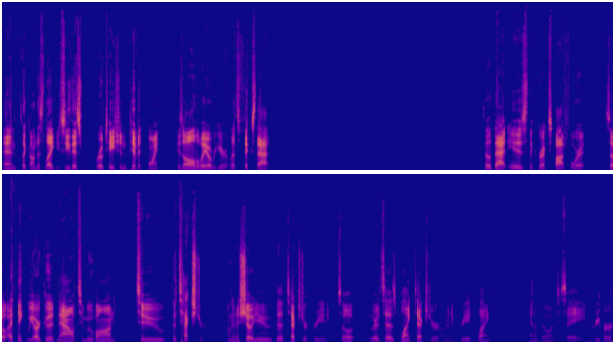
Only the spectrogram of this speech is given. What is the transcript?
and click on this leg, you see this rotation pivot point is all the way over here. Let's fix that. So that is the correct spot for it. So I think we are good now to move on to the texture. I'm going to show you the texture creating. So where it says blank texture, I'm going to create blank. And I'm going to say creeper.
